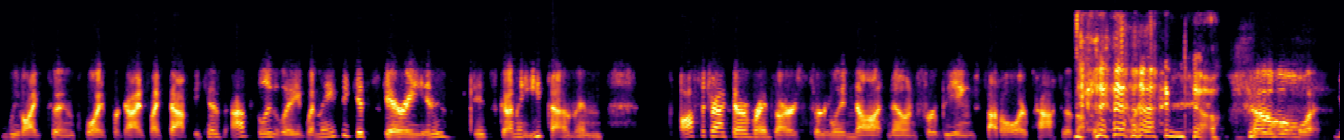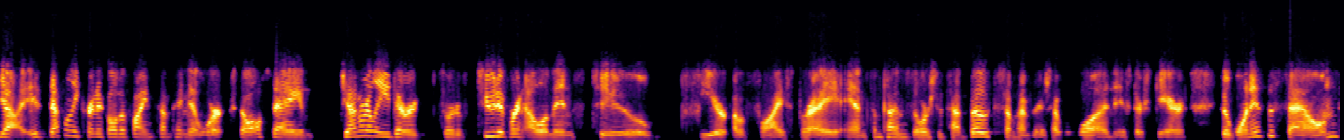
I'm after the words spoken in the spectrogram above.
we like to employ for guys like that because absolutely when they think it's scary it is it's going to eat them and off the track thoroughbreds are certainly not known for being subtle or passive about their feelings. no. So yeah, it's definitely critical to find something that works. So I'll say generally there are sort of two different elements to fear of fly spray, and sometimes the horses have both. Sometimes they just have one if they're scared. So one is the sound,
